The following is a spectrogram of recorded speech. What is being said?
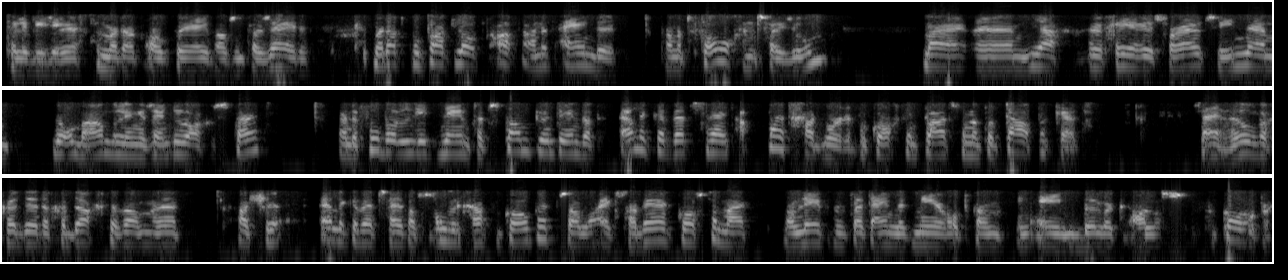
televisierechten, maar dat ook weer even als een terzijde. Maar dat contract loopt af aan het einde van het volgende seizoen. Maar uh, ja, regeren is vooruitzien en de onderhandelingen zijn nu al gestart. En de voetballeague neemt het standpunt in dat elke wedstrijd apart gaat worden verkocht in plaats van een totaalpakket. Zij huldigen de, gedachte van uh, als je elke wedstrijd afzonderlijk gaat verkopen, het zal wel extra werk kosten, maar dan levert het uiteindelijk meer op dan in één bulk alles verkopen.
